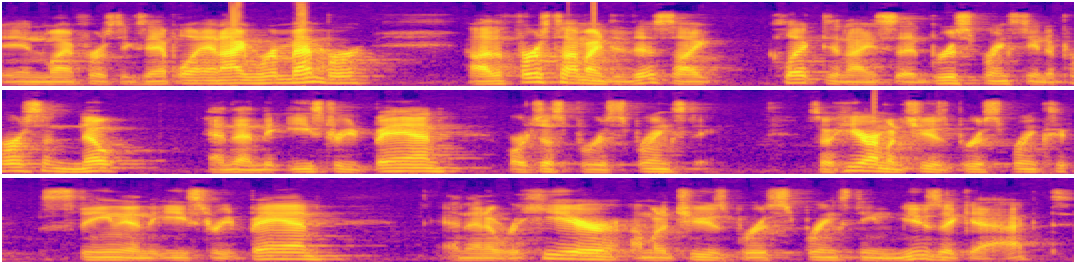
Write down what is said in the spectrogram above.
in my first example. And I remember uh, the first time I did this, I clicked and I said Bruce Springsteen a person. Nope. And then the E Street Band or just Bruce Springsteen. So here I'm going to choose Bruce Springsteen and the E Street Band. And then over here, I'm going to choose Bruce Springsteen Music Act.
